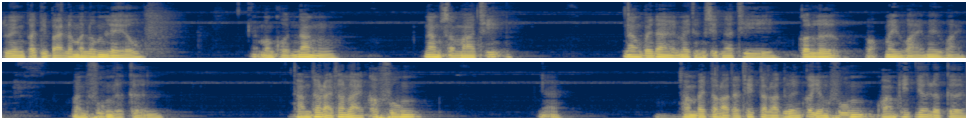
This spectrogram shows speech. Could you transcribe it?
ตัวเองปฏิบัติแล้วมันล้มเหลว บางคนนั่งนั่งสมาธิ นั่งไปได้ไม่ถึงสิบนาทีก็เลิกบอกไม่ไหวไม่ไหว มันฟุ้งเหลือเกิน ทำเท่าไหร่เท่าไหร่ก็ฟุ้งนะทำไปตลอดอาทิตย์ตลอดเดือนก็ยังฟุ้งความคิดเยอะเหลือเกิน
